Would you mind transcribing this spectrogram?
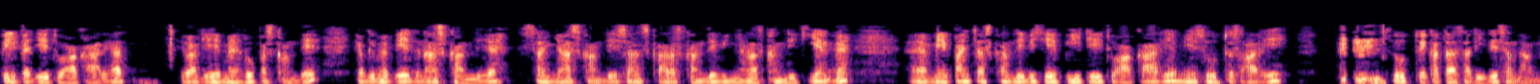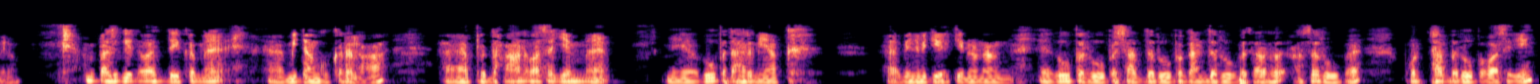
පිළිපැදිය යුතු ආකාරයත් ඒ වගේම රූපස්කන්ධය ඒ වගේම වේදනාස්කන්ධය සංඥාස්කන්ධය සංස්කාරස්කන්ධය විඥානස්කන්ධය කියන මේ පංචස්කන්ධයේ විශේෂ පිහිටිය යුතු ආකාරය මේ සූත්‍ර සාරේ සූත්‍රේ කතා ශරීරයේ සඳහන් වෙනවා. අපි පසුගිය දවස් දෙකම මිඩංගු කරලා ප්‍රධාන වශයෙන්ම මේ රූප ධර්මයක් වෙන විදිහට කියනවා නම් රූප රූප ශබ්ද රූප ගන්ධ රූප රස රූප පොට්ටබ්බ රූප වශයෙන්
